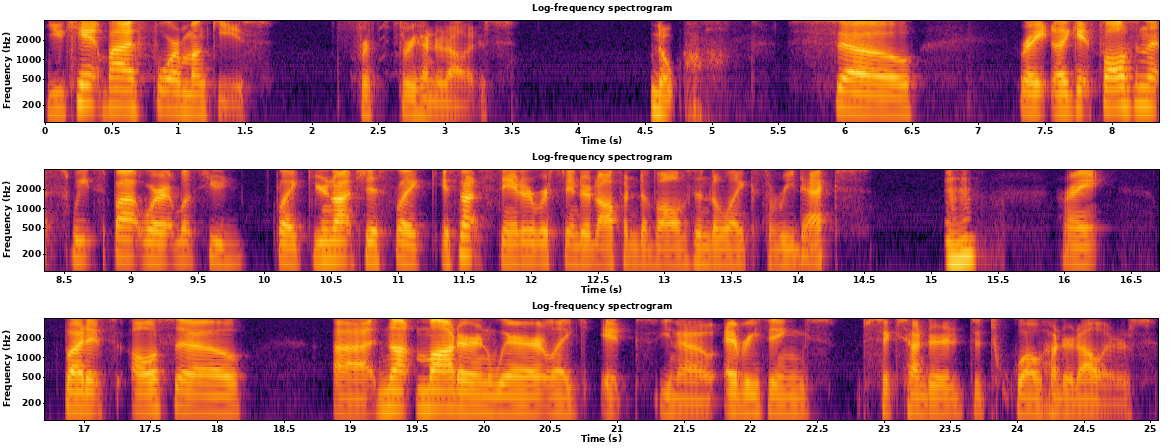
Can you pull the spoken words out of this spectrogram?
You can't buy four monkeys for three hundred dollars. Nope. So, right, like it falls in that sweet spot where it lets you like you're not just like it's not standard where standard often devolves into like three decks, Mhm. right? But it's also uh, not modern where like it's you know everything's six hundred to twelve hundred dollars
